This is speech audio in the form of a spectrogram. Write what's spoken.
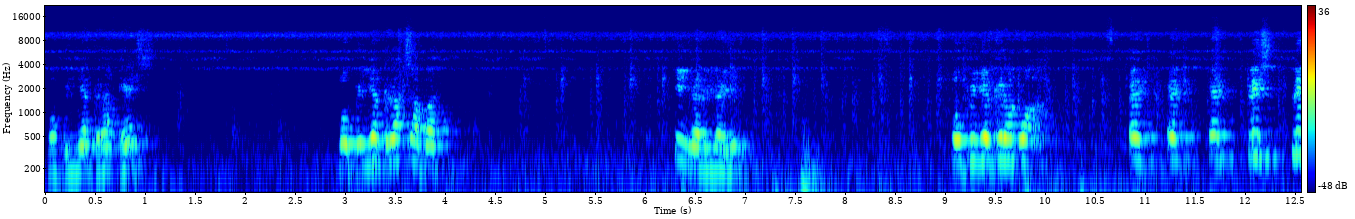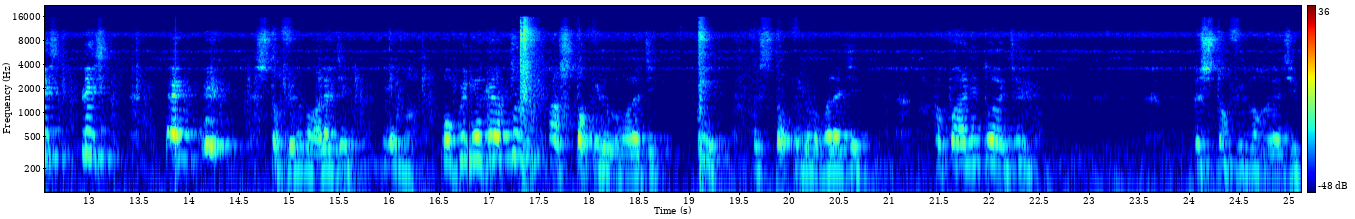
Mobilnya gerak guys. Mobilnya gerak sahabat. Innalillahi mobilnya gerak wah eh eh eh please please please eh eh astagfirullahaladzim ya Allah mobilnya gerak tuh. Astagfirullahaladzim. Astagfirullahaladzim. Apaan itu anjir? Astagfirullahaladzim.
